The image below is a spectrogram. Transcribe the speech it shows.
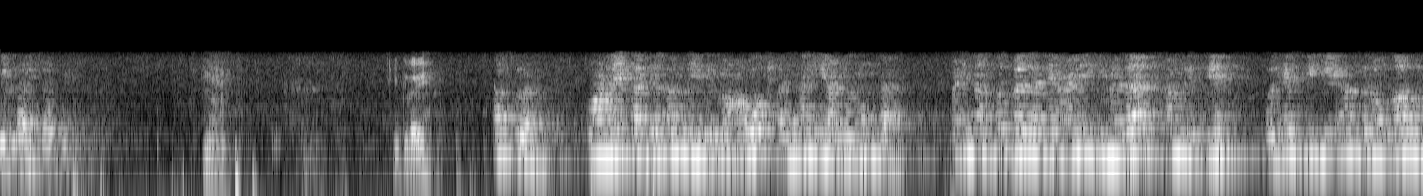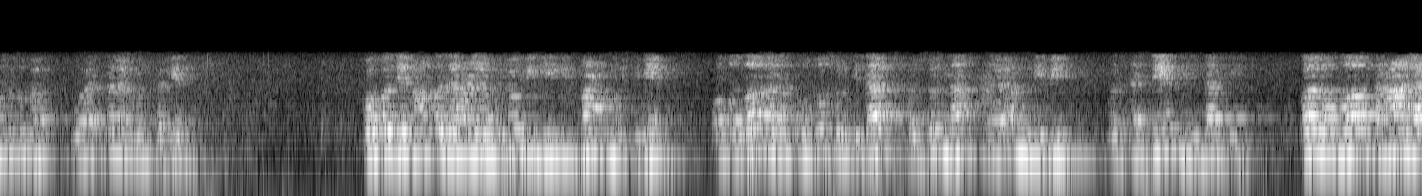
بالله التوفيق. نعم. اقرأي فصل وعليك بالأمر بالمعروف والنهي عن المنكر فإن القطب الذي عليه مدار أمر الدين ولأجله أنزل الله الكتب وأرسل المرسلين وقد انعقد على وجوبه إجماع المسلمين وتظاهرت نصوص الكتاب والسنة على أمر به والتهديد من تركه قال الله تعالى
